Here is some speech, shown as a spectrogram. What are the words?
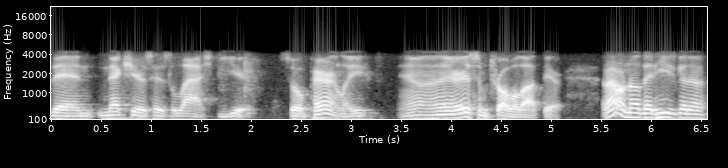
then next year is his last year. So apparently, you know, there is some trouble out there, and I don't know that he's gonna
